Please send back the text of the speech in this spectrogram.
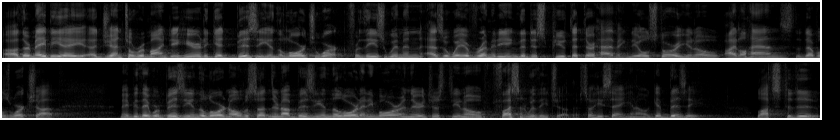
Uh, there may be a, a, gentle reminder here to get busy in the Lord's work for these women as a way of remedying the dispute that they're having. The old story, you know, idle hands, the devil's workshop. Maybe they were busy in the Lord and all of a sudden they're not busy in the Lord anymore and they're just you know, fussing with each other. So he's saying, you know, get busy, lots to do.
